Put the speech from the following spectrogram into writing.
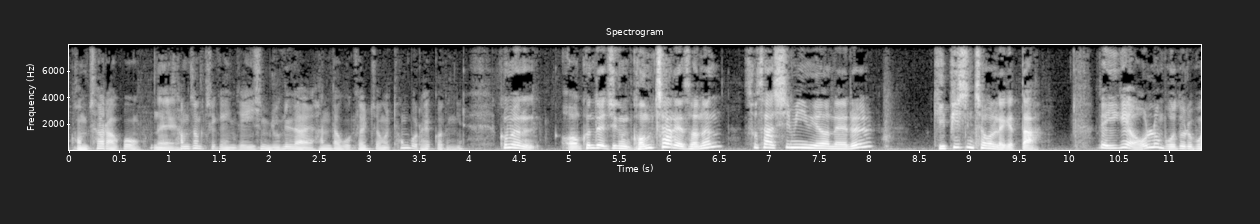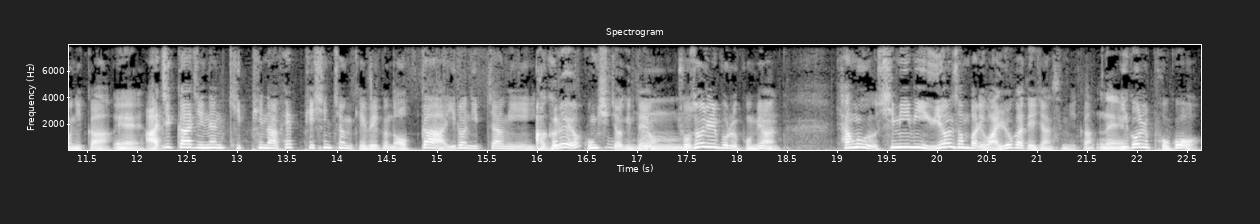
검찰하고 네. 삼성 측에 이제 26일 날 한다고 결정을 통보를 했거든요. 그러면 어 근데 지금 검찰에서는 수사 심의위원회를 기피 신청을 내겠다. 근데 이게 언론 보도를 보니까 네. 아직까지는 기피나 회피 신청 계획은 없다 이런 입장이 아 그래요? 공식적인데요. 음. 조선일보를 보면 향후 심의위 위원 선발이 완료가 되지 않습니까? 네. 이걸 보고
